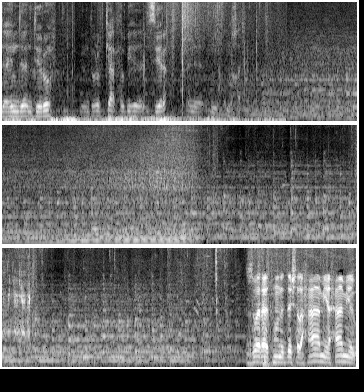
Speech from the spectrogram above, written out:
لا نديروه نديروه كافحوا به الزيرة. نخل زورات هون الدشرة حامية حامية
